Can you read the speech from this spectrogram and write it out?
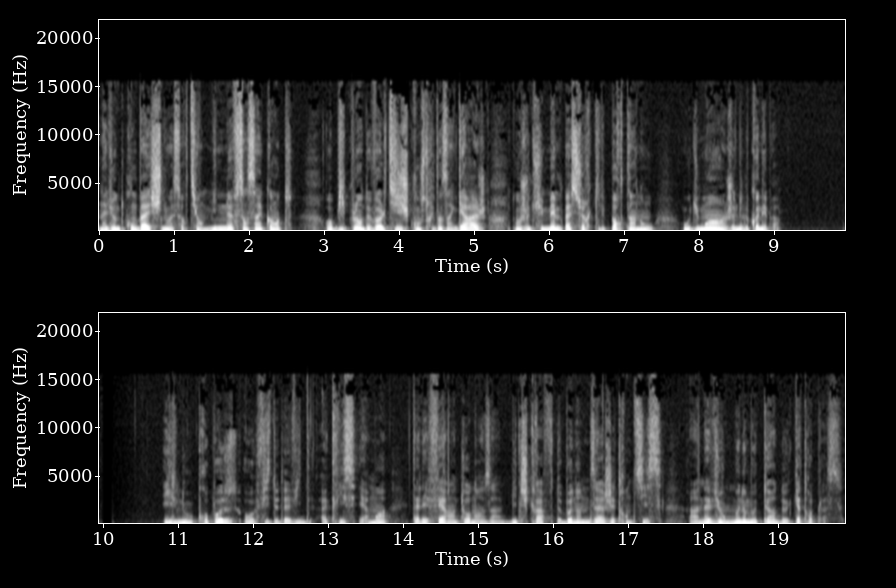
un avion de combat chinois sorti en 1950, au biplan de voltige construit dans un garage dont je ne suis même pas sûr qu'il porte un nom, ou du moins je ne le connais pas. Il nous propose, au fils de David, à Chris et à moi, d'aller faire un tour dans un Beechcraft Bonanza G36, un avion monomoteur de 4 places.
